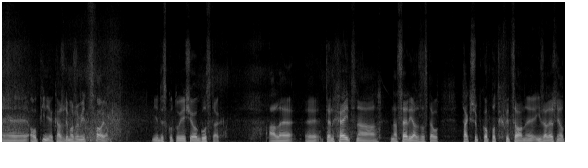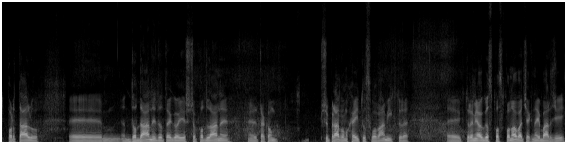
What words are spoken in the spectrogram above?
e, o opinię, każdy może mieć swoją. Nie dyskutuje się o gustach, ale e, ten hejt na, na serial został tak szybko podchwycony i zależnie od portalu dodany do tego jeszcze podlany e, taką przyprawą hejtu, słowami, które, e, które miały go sposponować jak najbardziej,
